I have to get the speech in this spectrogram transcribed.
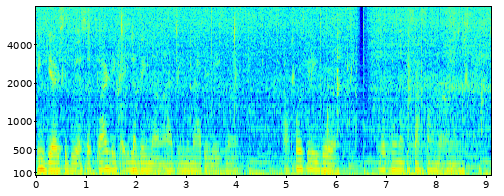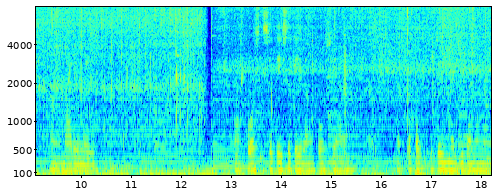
ginger, sibuyas at garlic ay ilagay na ang ating minarinate na ah, pork liver. Huwag mo nang isasama ang, ang marinade. Tapos isutay-sutay lang po siya. At kapag ito'y nag-iba na ng,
